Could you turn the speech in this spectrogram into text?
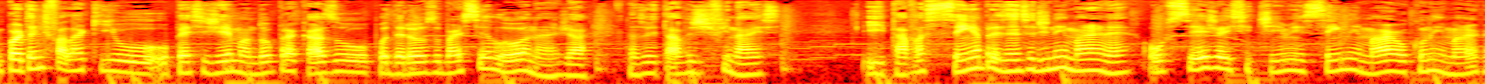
importante falar que o, PSG mandou para casa o poderoso Barcelona já nas oitavas de finais e estava sem a presença de Neymar, né? Ou seja, esse time sem Neymar ou com Neymar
